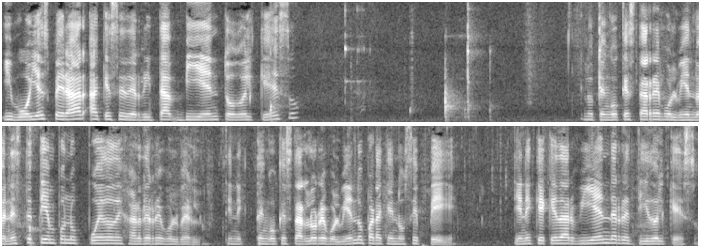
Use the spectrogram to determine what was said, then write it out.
Y voy a esperar a que se derrita bien todo el queso Lo tengo que estar revolviendo. En este tiempo no puedo dejar de revolverlo. tengo que estarlo revolviendo para que no se pegue. Tiene que quedar bien derretido el queso.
